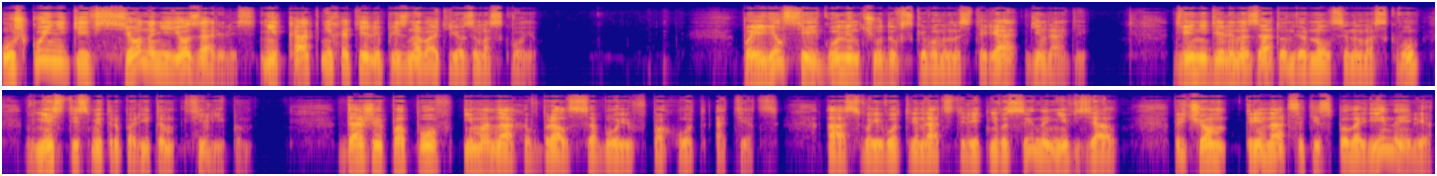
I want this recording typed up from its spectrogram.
Ушкуйники все на нее зарились, никак не хотели признавать ее за Москвою появился игумен Чудовского монастыря Геннадий. Две недели назад он вернулся на Москву вместе с митрополитом Филиппом. Даже попов и монахов брал с собою в поход отец, а своего тринадцатилетнего сына не взял, причем тринадцати с половиной лет.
